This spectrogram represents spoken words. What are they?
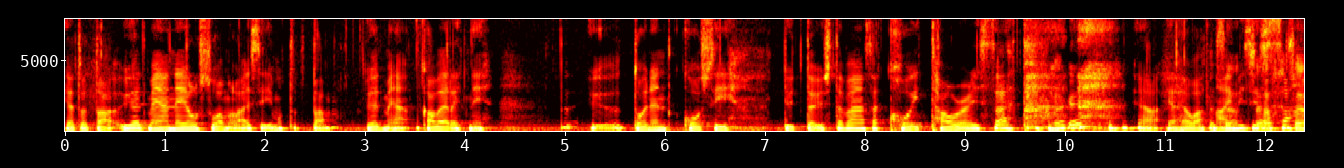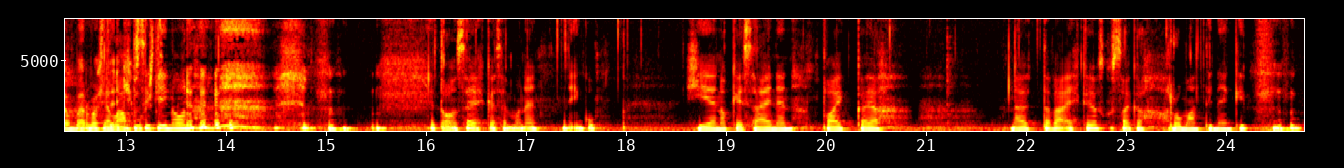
Ja tota, yhdet meidän ne ei ollut suomalaisia, mutta tota, yhdet meidän kaverit, niin toinen kosi tyttöystäväänsä Coit Towerissa, että Okei. ja, ja he ovat No naimisissa. se on- se on varmasti ja lapsikin on. että on se ehkä semmoinen niin kuin, hieno kesäinen paikka ja näyttävä, ehkä joskus aika romanttinenkin.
